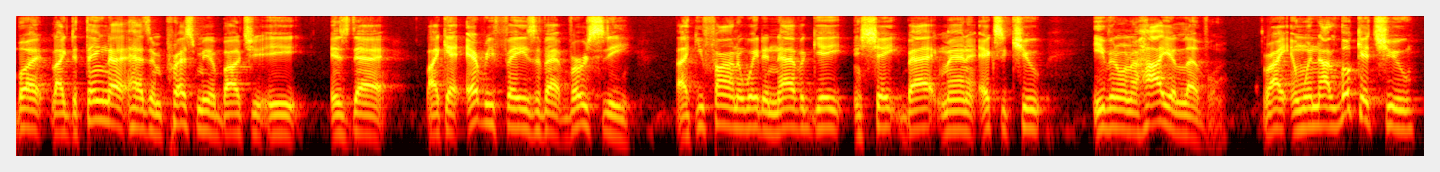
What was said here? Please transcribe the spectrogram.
But like the thing that has impressed me about you, E, is that like at every phase of adversity, like you find a way to navigate and shake back, man, and execute even on a higher level, right? And when I look at you,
